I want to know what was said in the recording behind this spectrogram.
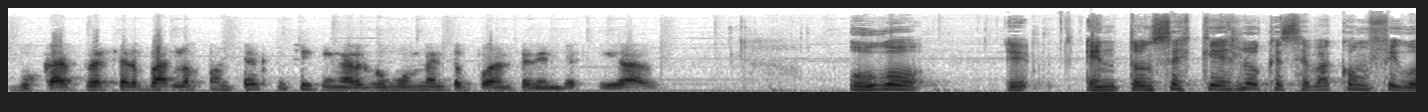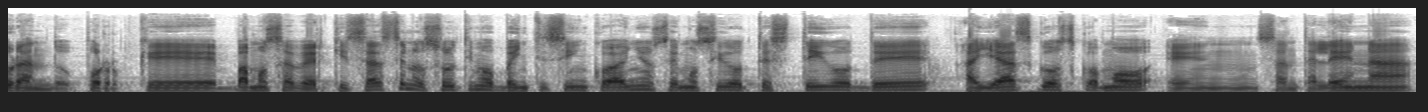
buscar preservar los contextos y que en algún momento puedan ser investigados. Hugo, entonces, ¿qué es lo que se va configurando? Porque, vamos a ver, quizás en los últimos 25 años hemos sido testigos de hallazgos como en Santa Elena,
